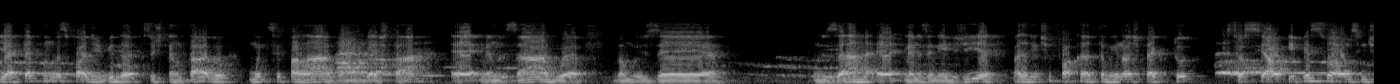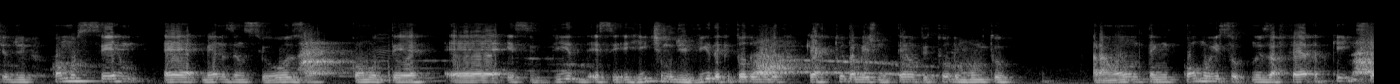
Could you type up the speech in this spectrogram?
E até quando você fala de vida sustentável, muito se fala, ah, vamos gastar é, menos água, vamos é, usar é, menos energia, mas a gente foca também no aspecto social e pessoal, no sentido de como ser é, menos ansioso, como ter é, esse, vida, esse ritmo de vida que todo mundo quer tudo ao mesmo tempo e tudo muito para ontem, como isso nos afeta, porque isso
